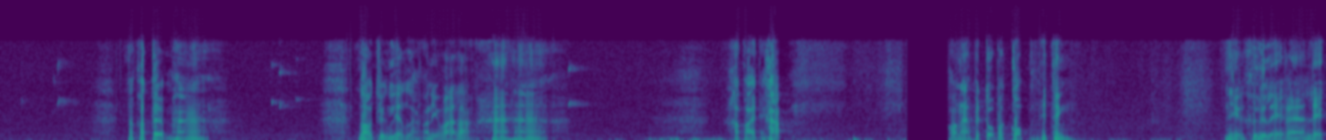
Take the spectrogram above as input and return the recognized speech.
5 แล้วก็เติม 5 เราจึงเรียกหลักอันนี้ว่าหลัก 55 เข้าไปนะครับ ข้างหน้าเป็นตัวประกบนิดหนึ่งนี่ก็คือเลขอะไรนะเลข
